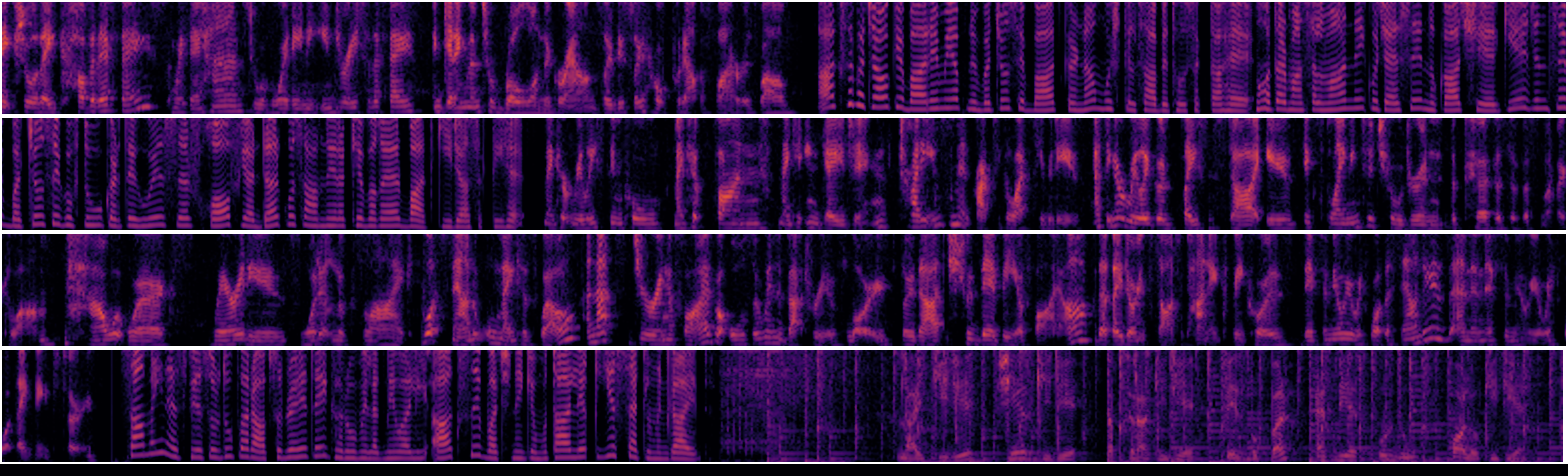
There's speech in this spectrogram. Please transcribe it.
make sure they cover their face with their hands to avoid any injury to the face and getting them to roll on the ground so this will help put out the fire as well آگ سے بچاؤ کے بارے میں اپنے بچوں سے بات کرنا مشکل ثابت ہو سکتا ہے محترمہ سلمان نے کچھ ایسے نکات شیئر کیے جن سے بچوں سے گفتگو کرتے ہوئے صرف خوف یا ڈر کو سامنے رکھے بغیر بات کی جا سکتی ہے make it really simple, make it fun, make it engaging. Try to implement practical activities. I think a really good place to start is explaining to children the purpose of a smoke alarm, how it works, where it is, what it looks like, what sound it will make as well. And that's during a fire, but also when the battery is low. So that should there be a fire, that they don't start to panic because they're familiar with what the sound is and then they're familiar with what they need to do. سامعین S B S Urdu پر آپ سن رہے تھے گھروں میں لگنے والی آگ سے بچنے کے متعلق یہ سیٹلمنٹ گائیڈ لائک کیجیے شیئر کیجیے تبصرہ کیجیے فیس بک پر S B S Urdu follow کیجیے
